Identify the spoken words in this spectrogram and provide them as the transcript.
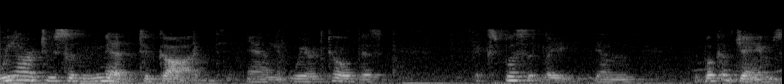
we are to submit to God, and we are told this explicitly in the book of James,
